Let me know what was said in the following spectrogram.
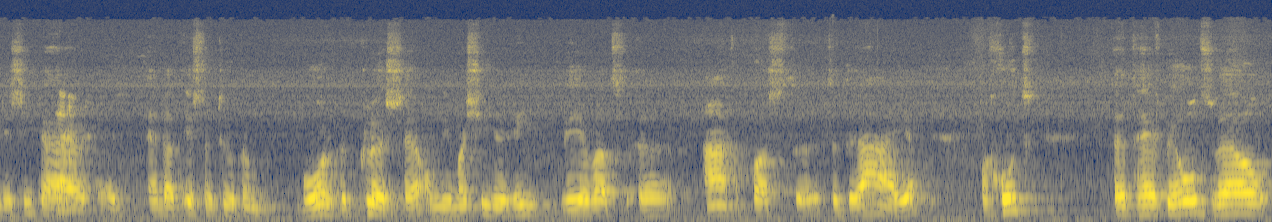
de ziekenhuizen. Ja. En, dat is natuurlijk een behoorlijke klus hè, om die machinerie weer wat aangepast te draaien. Maar goed, het heeft bij ons wel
